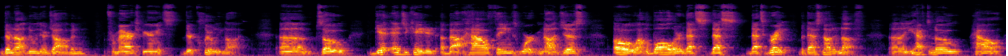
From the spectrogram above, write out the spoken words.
they're not doing their job. And from our experience, they're clearly not. Um, so get educated about how things work, not just, oh, I'm a baller. That's, that's, that's great, but that's not enough. Uh, you have to know how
